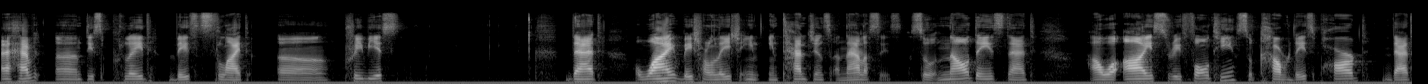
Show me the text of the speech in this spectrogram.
I have uh, displayed this slide uh, previous that why visualization in intelligence analysis. So nowadays that our i340 so cover this part that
